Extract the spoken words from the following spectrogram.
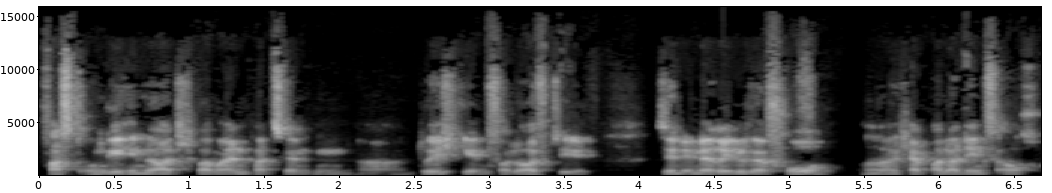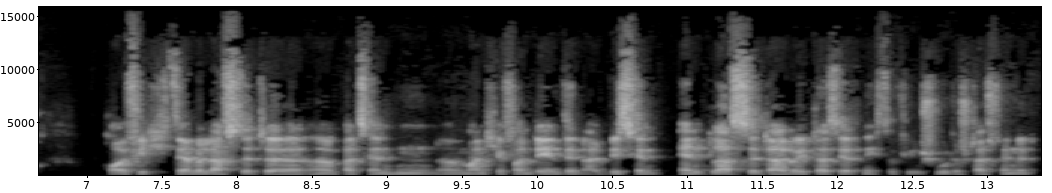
fast ungehindert bei meinen Patienten äh, durchgehend verläuft. Die sind in der Regel sehr froh. Äh, ich habe allerdings auch häufig sehr belastete äh, Patienten. Äh, manche von denen sind ein bisschen entlastet dadurch, dass jetzt nicht so viel Schule stattfindet.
